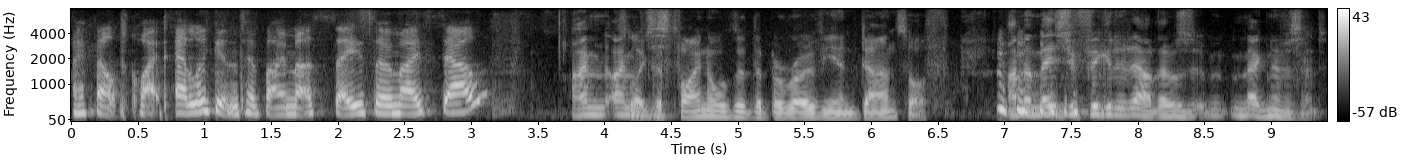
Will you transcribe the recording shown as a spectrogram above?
I felt quite elegant, if I must say so myself. I'm I'm Like the just, finals of the Barovian dance off. I'm amazed you figured it out. That was magnificent.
